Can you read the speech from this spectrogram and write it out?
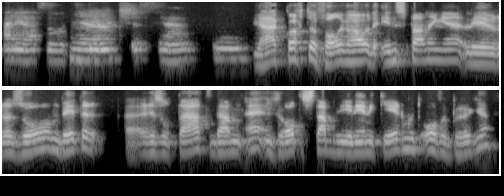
Um, ja, zo dingetjes. Ja. Mm. ja, korte volgehouden inspanningen leveren zo een beter resultaat dan hè, een grote stap die je in één keer moet overbruggen.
